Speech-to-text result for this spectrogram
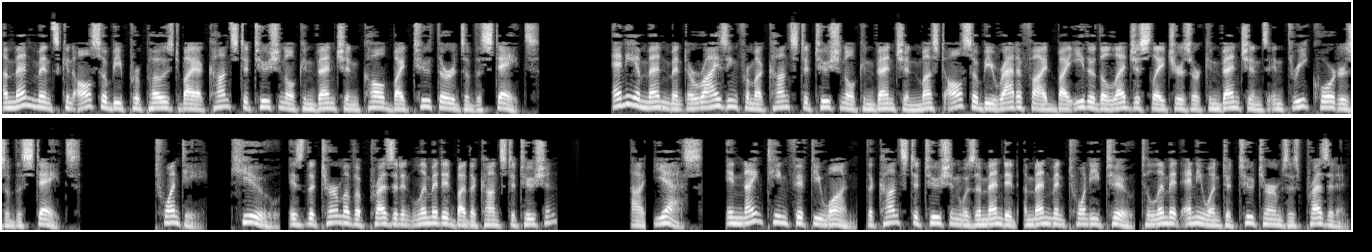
Amendments can also be proposed by a constitutional convention called by two-thirds of the states. Any amendment arising from a constitutional convention must also be ratified by either the legislatures or conventions in three-quarters of the states. 20. Q. Is the term of a president limited by the Constitution? A. Yes. In 1951, the Constitution was amended Amendment 22 to limit anyone to two terms as president.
